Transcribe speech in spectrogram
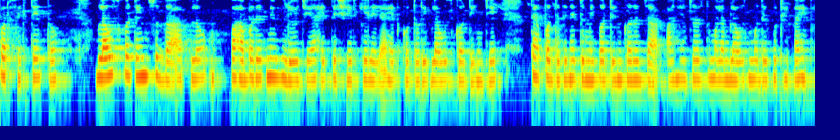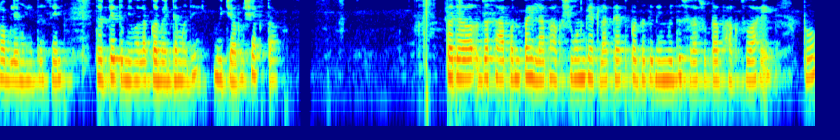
परफेक्ट येतं. ब्लाऊज कटिंगसुद्धा आपलं पहा बरेच मी व्हिडिओ जे आहेत ते शेअर केलेले आहेत. कटोरी ब्लाऊज कटिंगचे त्या पद्धतीने तुम्ही कटिंग करत जा. आणि जर तुम्हाला ब्लाऊजमध्ये कुठे काही प्रॉब्लेम येत असेल तर ते तुम्ही मला कमेंटमध्ये विचारू शकता. तर जसा आपण पहिला भाग शिवून घेतला त्याच पद्धतीने मी दुसरासुद्धा भाग जो आहे तो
